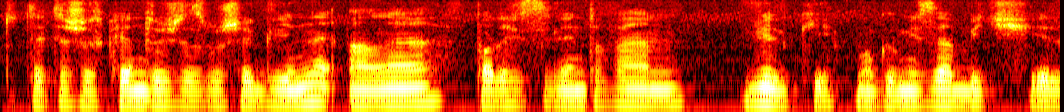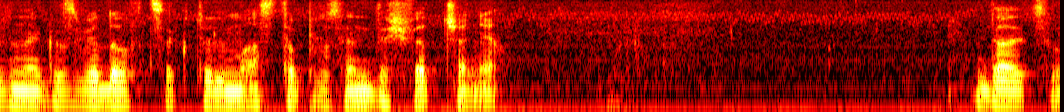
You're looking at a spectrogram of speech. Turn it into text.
Tutaj też odkryłem duże złoże gliny, ale w porę się zorientowałem, wilki mogły mi zabić jedynego zwiadowcę, który ma 100% doświadczenia. Dalej co?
